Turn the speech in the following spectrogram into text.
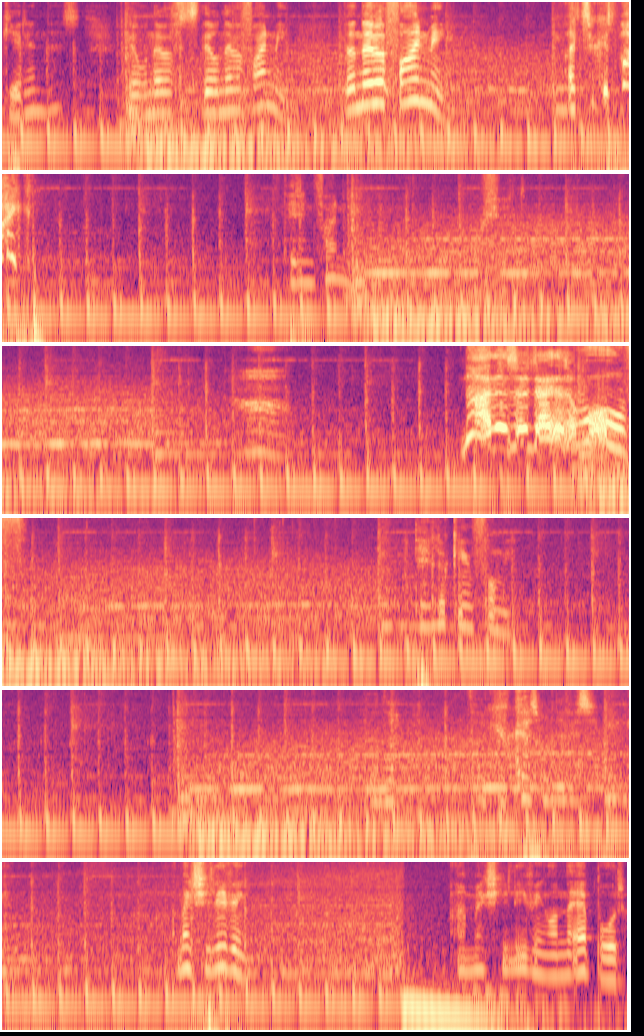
Get in this. They will never. They'll never find me. They'll never find me. I took his bike. They didn't find me. Oh shit. no, there's a there's a wolf. They're looking for me. You guys will never see me again. I'm actually leaving. I'm actually leaving on the airport.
